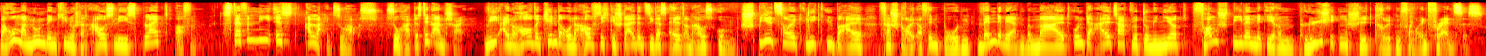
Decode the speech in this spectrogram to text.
Warum man nun den Kinostart ausließ, bleibt offen. Stephanie ist allein zu Haus. So hat es den Anschein. Wie eine Horde Kinder ohne Aufsicht gestaltet sie das Elternhaus um. Spielzeug liegt überall verstreut auf den Boden, Wände werden bemalt und der Alltag wird dominiert vom Spielen mit ihrem plüschigen Schildkrötenfreund Francis.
